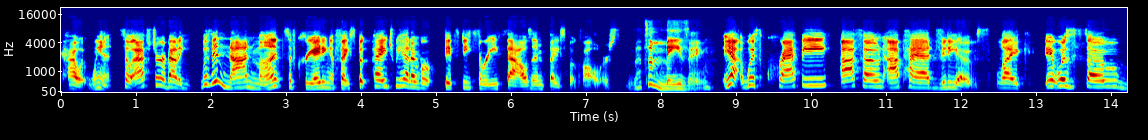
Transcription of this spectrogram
how it went. So after about a within 9 months of creating a Facebook page, we had over 53,000 Facebook followers. That's amazing. Yeah, with crappy iPhone, iPad videos. Like it was so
